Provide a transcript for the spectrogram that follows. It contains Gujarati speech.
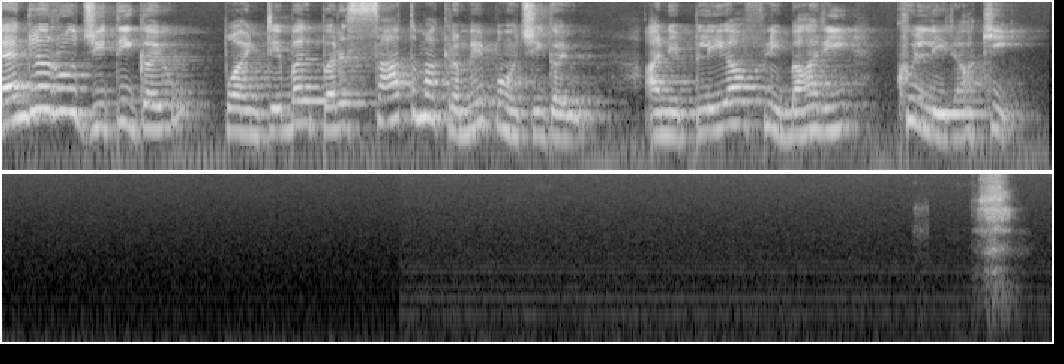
બેંગલુરુ જીતી ગયું, પોઈન્ટ ટેબલ પર સાતમા ક્રમે પહોંચી ગયું અને પ્લેઓફની બારી ખુલ્લી રાખી.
